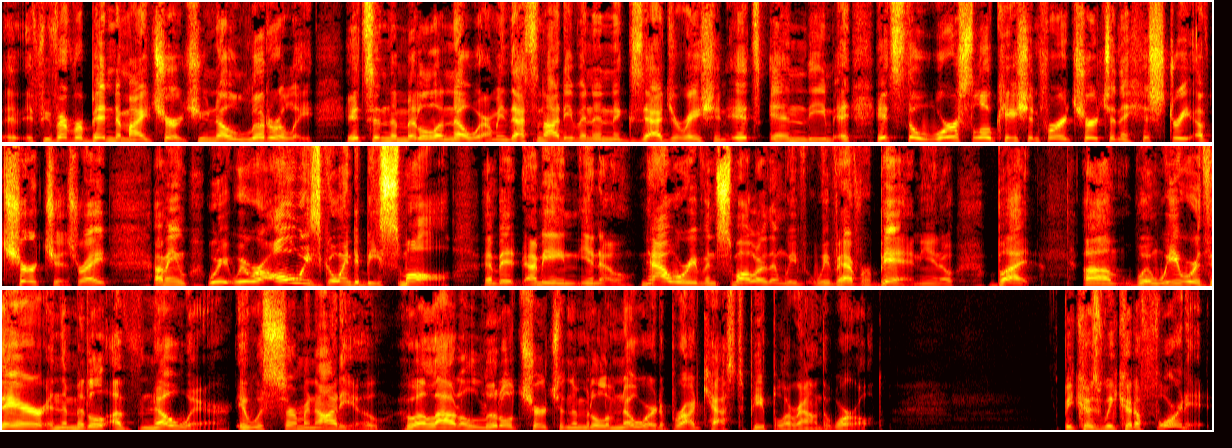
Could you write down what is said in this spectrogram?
if you've ever been to my church you know literally it's in the middle of nowhere. I mean that's not even an exaggeration. It's in the it's the worst location for a church in the history of churches right? I mean we, we were always going to be small. But I mean you know now we're even smaller than we've we've ever been you know? But um, when we were there in the middle of nowhere, it was Sermon Audio who allowed a little church in the middle of nowhere to broadcast to people around the world. Because we could afford it.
